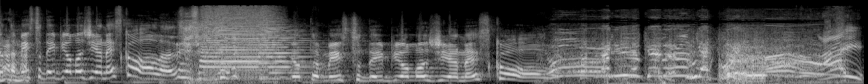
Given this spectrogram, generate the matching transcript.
Eu também estudei biologia na escola. Eu também estudei biologia na escola. Ai,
